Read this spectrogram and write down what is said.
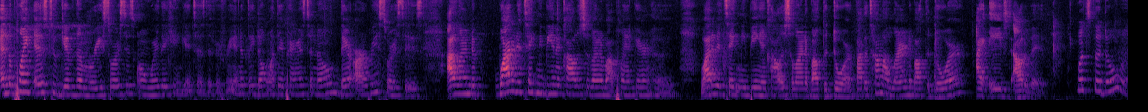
And the point is to give them resources on where they can get tested for free. And if they don't want their parents to know, there are resources. I learned. To, why did it take me being in college to learn about Planned Parenthood? Why did it take me being in college to learn about the door? By the time I learned about the door, I aged out of it. What's the door?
